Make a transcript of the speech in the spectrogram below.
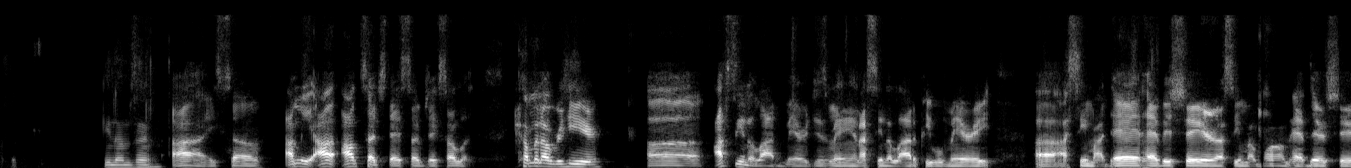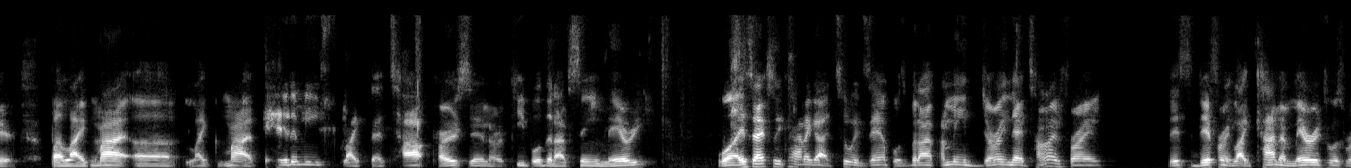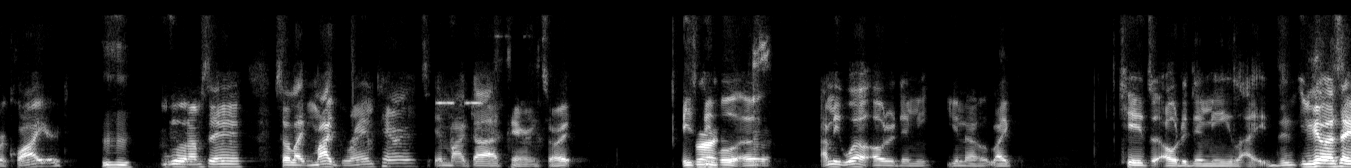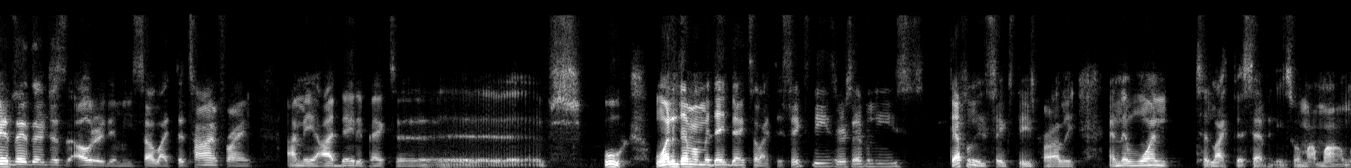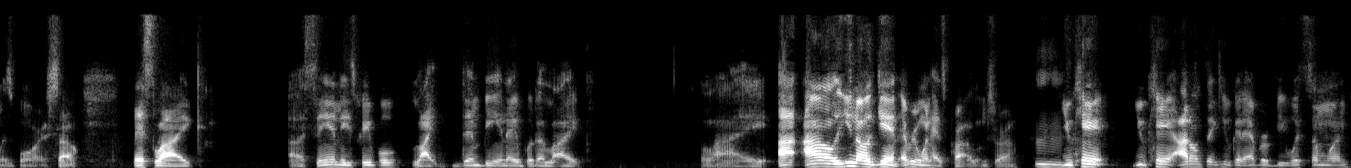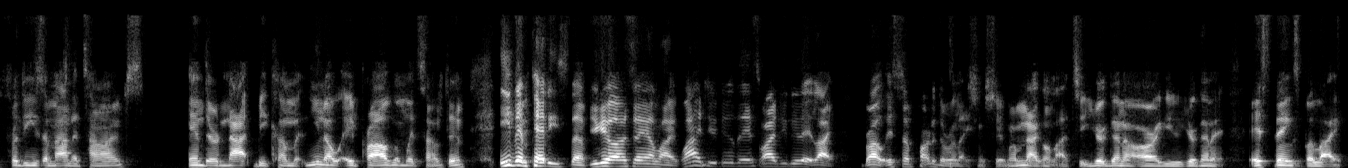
You know what I'm saying? All right. So I mean, I'll, I'll touch that subject. So look, coming over here uh, I've seen a lot of marriages, man. I've seen a lot of people married. Uh, I see my dad have his share. I see my mom have their share. But like my uh like my epitome, like the top person or people that I've seen married. Well, it's actually kind of got two examples, but I, I mean during that time frame, this different like kind of marriage was required. Mm-hmm. You know what I'm saying? So like my grandparents and my godparents, right? These right. people, uh, I mean, well older than me, you know, like kids are older than me. Like, you get what I'm saying? They're, they're just older than me. So, like, the time frame, I mean, I dated back to, uh, ooh, one of them I'm gonna date back to like the 60s or 70s, definitely the 60s probably, and then one to like the 70s when my mom was born. So, it's like uh, seeing these people, like them being able to like like I, I'll, you know, again, everyone has problems, bro. Mm-hmm. You can't, you can't. I don't think you could ever be with someone for these amount of times and they're not becoming, you know, a problem with something, even petty stuff. You get what I'm saying? Like, why'd you do this? Why'd you do that? Like, bro, it's a part of the relationship. I'm not gonna lie to you. You're gonna argue. You're gonna, it's things, but like,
